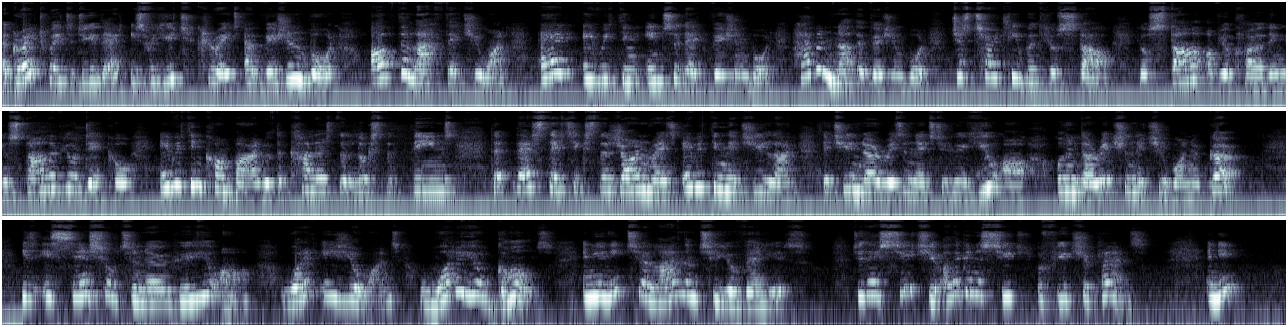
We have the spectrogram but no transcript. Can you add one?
A great way to do that is for you to create a vision board of the life that you want. Add everything into that vision board. Have another vision board just totally with your style. Your style of your clothing, your style of your decor, everything combined with the colors, the looks, the themes, the, the aesthetics, the genres, everything that you like, that you know resonates to who you are or the direction that you want to go. It's essential to know who you are, what it is you want, what are your goals, and you need to align them to your values. Do they suit you? Are they going to suit your future plans? And then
